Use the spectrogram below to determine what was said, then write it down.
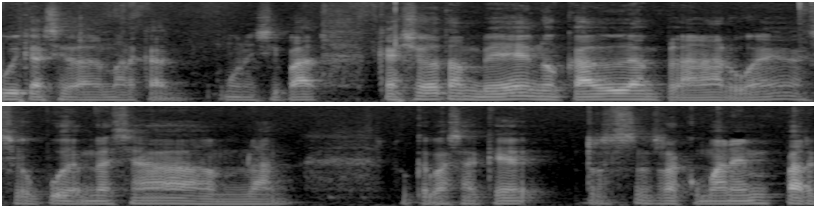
ubicació del mercat municipal, que això també no cal emplenar-ho, eh? això ho podem deixar en blanc. El que passa que recomanem per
